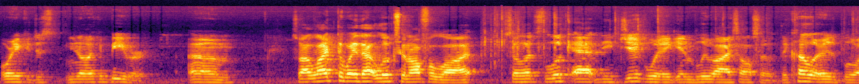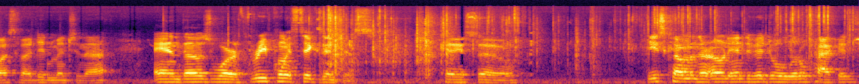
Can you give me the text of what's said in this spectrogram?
Or you could just, you know, like a beaver. Um, so I like the way that looks an awful lot. So let's look at the jig wig in blue ice also. The color is blue ice if I didn't mention that. And those were 3.6 inches. Okay, so these come in their own individual little package.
